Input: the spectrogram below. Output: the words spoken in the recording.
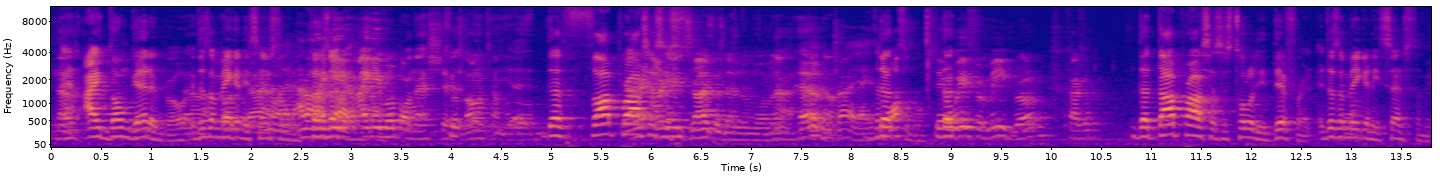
Nah. and I don't get it, bro. Nah, it doesn't make any that. sense No, to me. I don't- gave, I gave up on that shit a long time ago. the thought I don't, process I don't is interact with them no more, man. Nah, Hell hell no. no. Try it. It's The- impossible. Stay the- away from me, bro. The thought process is totally different. It doesn't make any sense to me,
